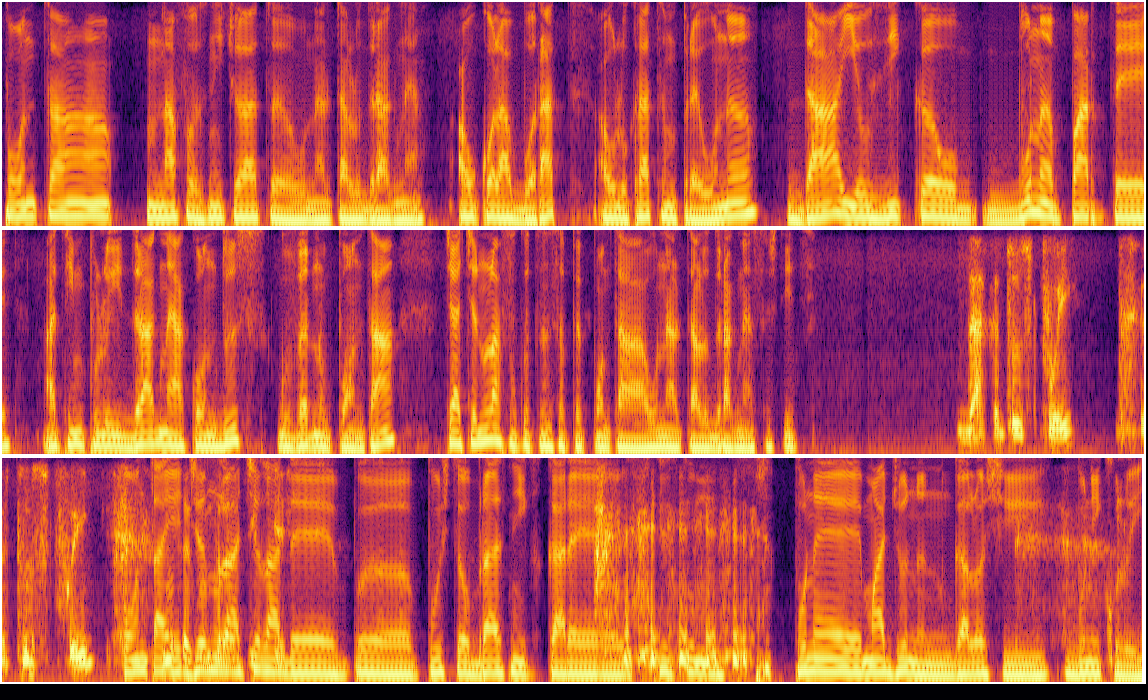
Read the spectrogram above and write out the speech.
Ponta n-a fost niciodată un alt al lui Dragnea. Au colaborat, au lucrat împreună. Da, eu zic că o bună parte a timpului Dragnea a condus guvernul Ponta, ceea ce nu l-a făcut însă pe Ponta un alt al lui Dragnea, să știți. Dacă tu spui, dacă tu spui... Ponta nu e te genul acela contrazicești. de uh, puște obraznic care, știți cum, pune magiun în galoșii bunicului.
